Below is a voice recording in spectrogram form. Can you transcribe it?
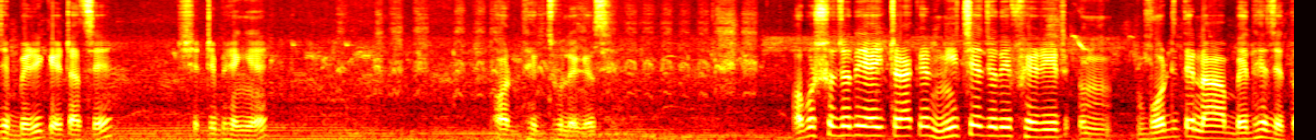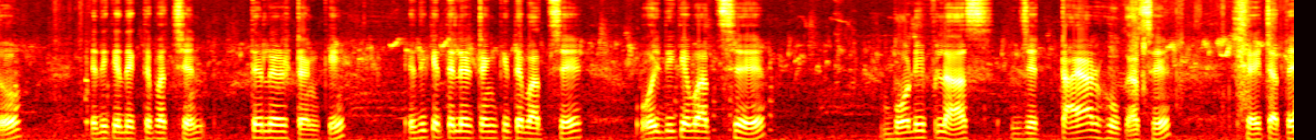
যে ব্যারিকেড আছে, সেটি ভেঙে অর্ধেক ঝুলে গেছে। অবশ্য যদি এই ট্রাকের নিচে যদি ফেরির বডিতে না বেঁধে যেত, এদিকে দেখতে পাচ্ছেন তেলের ট্যাঙ্কি। এদিকে তেলের ট্যাঙ্কিতে বাজছে ওইদিকে বাঁচছে বডি প্লাস যে টায়ার হুক আছে, সেইটাতে।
